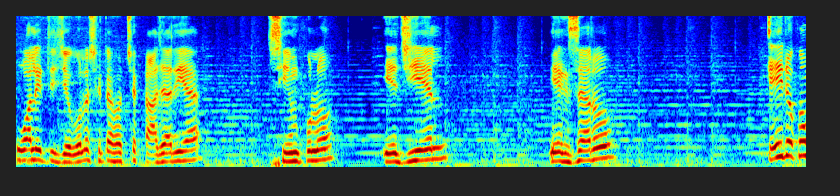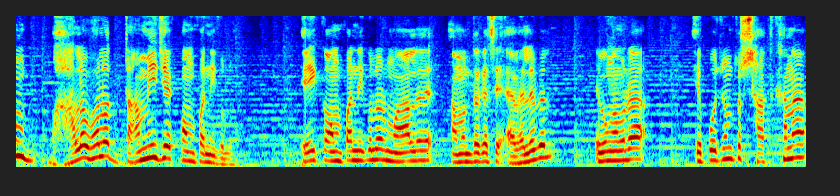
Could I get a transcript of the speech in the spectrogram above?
কোয়ালিটি যেগুলো সেটা হচ্ছে কাজারিয়া সিম্পলো এজিএল এক্সারো এইরকম ভালো ভালো দামি যে কোম্পানিগুলো এই কোম্পানিগুলোর মাল আমাদের কাছে অ্যাভেলেবেল এবং আমরা এ পর্যন্ত সাতখানা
